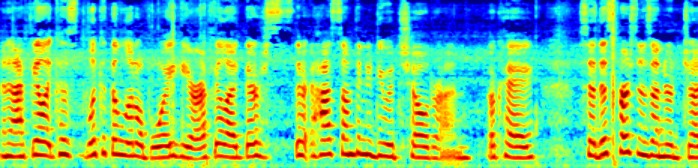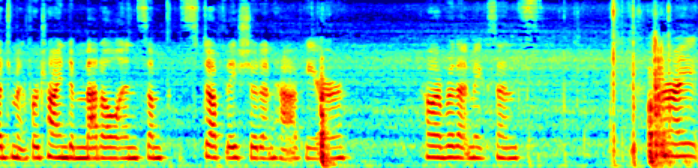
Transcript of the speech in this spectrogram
and I feel like, because look at the little boy here. I feel like there's there has something to do with children, okay? So this person is under judgment for trying to meddle in some stuff they shouldn't have here. However that makes sense. All right.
